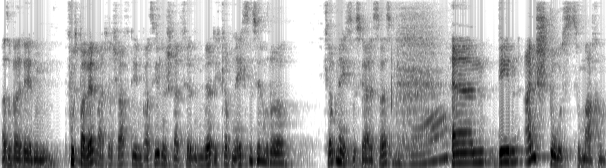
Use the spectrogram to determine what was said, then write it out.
also bei dem Fußball-Weltmeisterschaft, die in Brasilien stattfinden wird, ich glaube nächstes Jahr oder ich glaube nächstes Jahr ist das, ja. ähm, den Anstoß zu machen.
